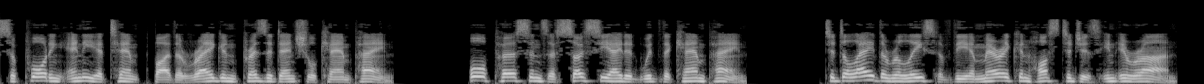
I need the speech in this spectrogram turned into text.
supporting any attempt by the Reagan presidential campaign—or persons associated with the campaign—to delay the release of the American hostages in Iran."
